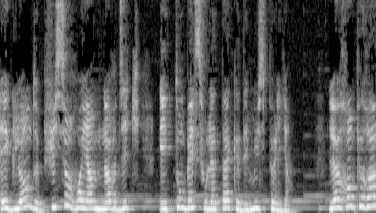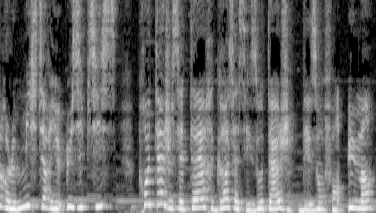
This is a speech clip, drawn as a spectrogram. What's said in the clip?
Egland, puissant royaume nordique, est tombé sous l'attaque des Muspeliens. Leur empereur, le mystérieux Usipsis, protège ces terres grâce à ses otages, des enfants humains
